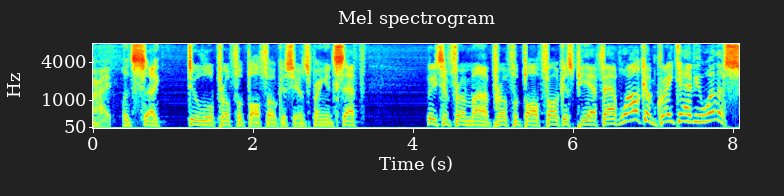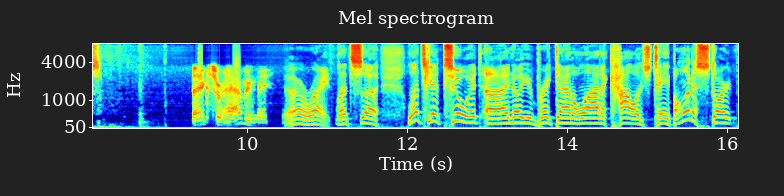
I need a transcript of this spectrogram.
All right, let's uh, do a little pro football focus here. Let's bring in Seth Gleason from uh, Pro Football Focus, PFF. Welcome. Great to have you with us. Thanks for having me. All right, let's uh, let's get to it. Uh, I know you break down a lot of college tape. I want to start.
